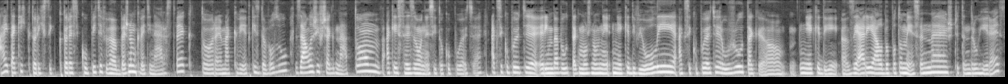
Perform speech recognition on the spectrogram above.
aj takých, ktorých si, ktoré si kúpite v bežnom kvetinárstve, ktoré má kvietky z dovozu. Záleží však na tom, v akej sezóne si to kupujete. Ak si kupujete rimbabu, tak možno nie, niekedy v júli, ak si kupujete rúžu, tak uh, niekedy z jary alebo potom jesenné, ešte ten druhý rez.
